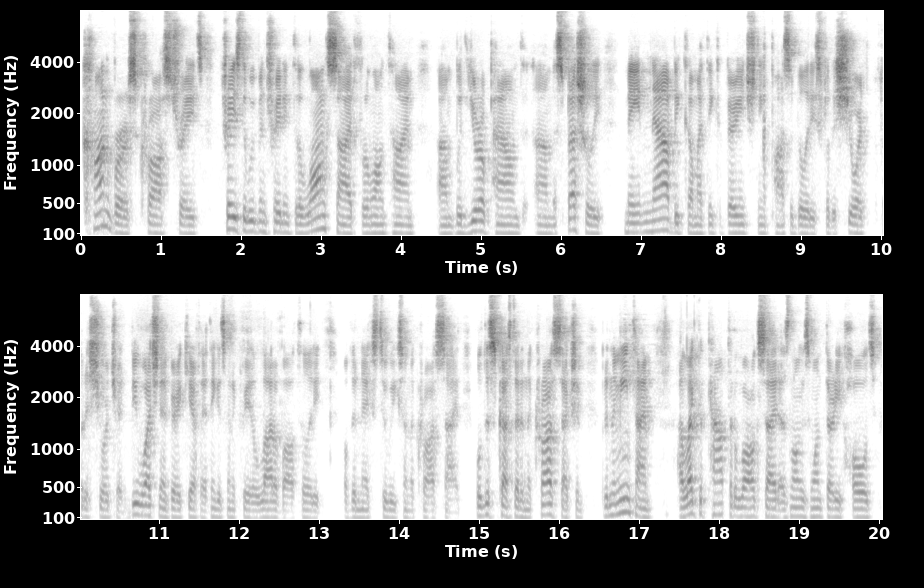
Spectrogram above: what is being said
converse cross trades, trades that we've been trading to the long side for a long time um, with euro pound um, especially, may now become, I think, very interesting possibilities for the short for the short trade. Be watching that very carefully. I think it's going to create a lot of volatility over the next two weeks on the cross side. We'll discuss that in the cross section. But in the meantime, I like the pound to the long side as long as 130 holds.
